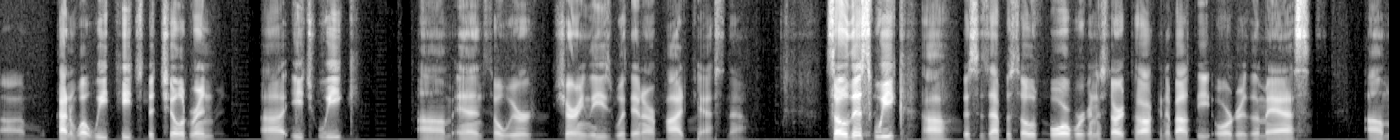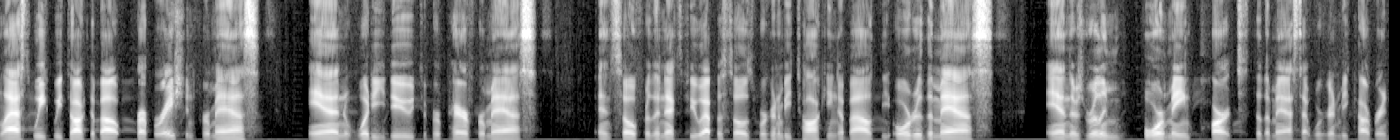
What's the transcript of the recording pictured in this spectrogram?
um, kind of what we teach the children uh, each week. Um, and so we're sharing these within our podcast now. So this week, uh, this is episode four. We're going to start talking about the order of the Mass. Um, last week we talked about preparation for Mass and what do you do to prepare for Mass. And so for the next few episodes, we're going to be talking about the order of the Mass. And there's really four main parts to the Mass that we're going to be covering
